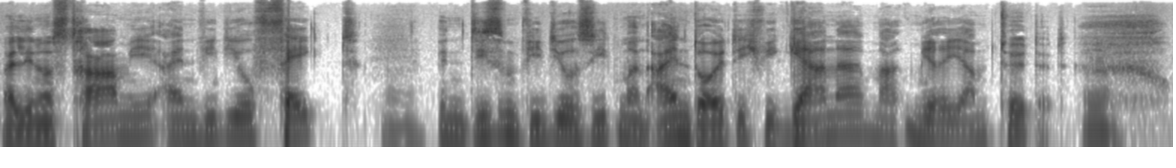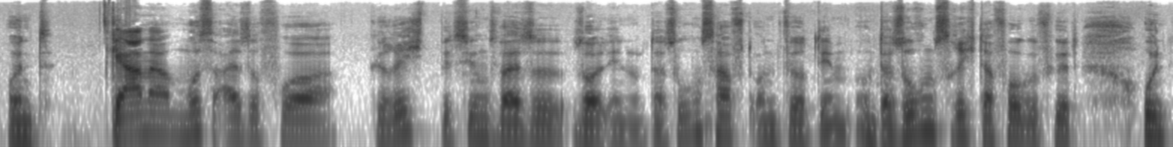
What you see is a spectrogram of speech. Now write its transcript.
weil Lenostrami ein Video faked. Mhm. In diesem Video sieht man eindeutig, wie Gerner Miriam tötet. Mhm. Und Gerner muss also vor Gericht beziehungsweise soll in Untersuchungshaft und wird dem Untersuchungsrichter vorgeführt. Und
